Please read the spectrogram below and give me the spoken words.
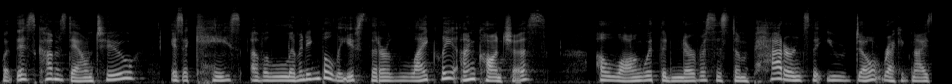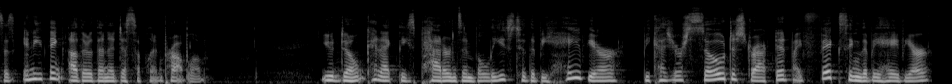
What this comes down to is a case of limiting beliefs that are likely unconscious, along with the nervous system patterns that you don't recognize as anything other than a discipline problem. You don't connect these patterns and beliefs to the behavior because you're so distracted by fixing the behavior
